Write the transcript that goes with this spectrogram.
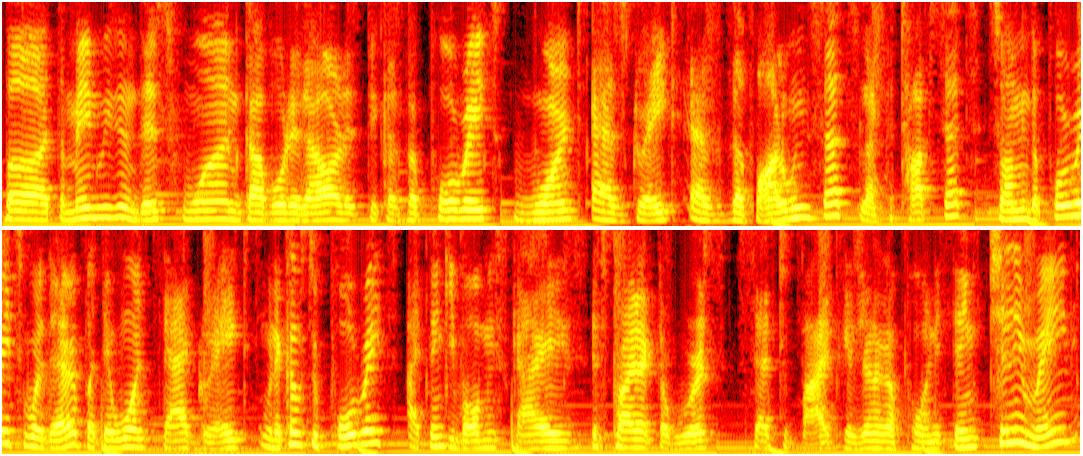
but the main reason this one got voted out is because the pull rates weren't as great as the following sets, like the top sets. So I mean, the pull rates were there, but they weren't that great. When it comes to pull rates, I think Evolving Skies is probably like the worst set to buy because you're not gonna pull anything. Chilling Reign,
